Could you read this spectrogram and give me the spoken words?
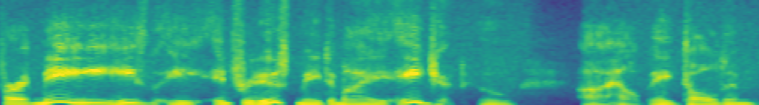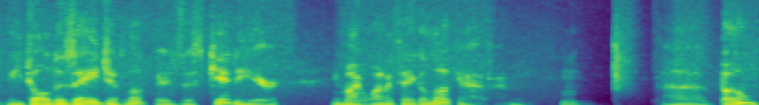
for me, he's he introduced me to my agent who uh, helped. He told him he told his agent, look, there's this kid here. You might want to take a look at him. Uh, boom.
